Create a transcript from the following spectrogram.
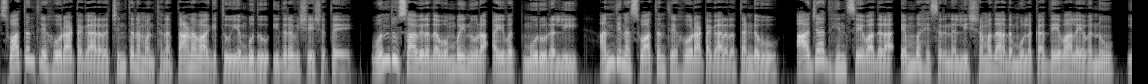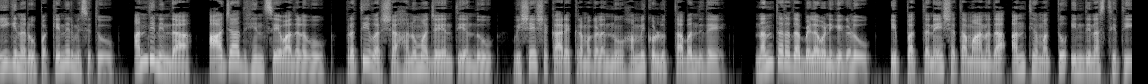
ಸ್ವಾತಂತ್ರ್ಯ ಹೋರಾಟಗಾರರ ಚಿಂತನ ಮಂಥನ ತಾಣವಾಗಿತ್ತು ಎಂಬುದು ಇದರ ವಿಶೇಷತೆ. ಒಂದು ಸಾವಿರದ ಒಂಬೈನೂರ ಐವತ್ಮೂರರಲ್ಲಿ ಅಂದಿನ ಸ್ವಾತಂತ್ರ್ಯ ಹೋರಾಟಗಾರರ ತಂಡವು ಆಜಾದ್ ಹಿಂದ್ ಸೇವಾದಳ ಎಂಬ ಹೆಸರಿನಲ್ಲಿ ಶ್ರಮದಾನದ ಮೂಲಕ ದೇವಾಲಯವನ್ನು ಈಗಿನ ರೂಪಕ್ಕೆ ನಿರ್ಮಿಸಿತು. ಅಂದಿನಿಂದ ಆಜಾದ್ ಹಿಂದ್ ಸೇವಾದಳವು ಪ್ರತಿ ವರ್ಷ ಹನುಮ ಜಯಂತಿಯಂದು ವಿಶೇಷ ಕಾರ್ಯಕ್ರಮಗಳನ್ನು ಹಮ್ಮಿಕೊಳ್ಳುತ್ತಾ ಬಂದಿದೆ. ನಂತರದ ಬೆಳವಣಿಗೆಗಳು ಇಪ್ಪತ್ತನೇ ಶತಮಾನದ ಅಂತ್ಯ ಮತ್ತು ಇಂದಿನ ಸ್ಥಿತಿ.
